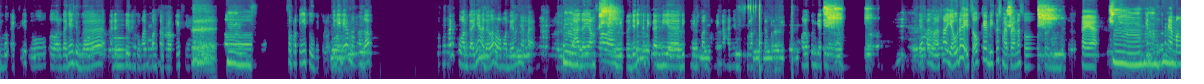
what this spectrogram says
ibu X itu keluarganya juga ada di lingkungan konservatif ya. Hmm. uh, seperti itu gitu loh. Jadi dia menganggap kan keluarganya adalah role modelnya kan. Nggak ada yang salah gitu. Jadi ketika dia di kehidupan pernikahannya di sekolah walaupun dia tidak dia akan merasa ya udah it's okay because my parents also kayak hmm. mungkin mungkin emang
